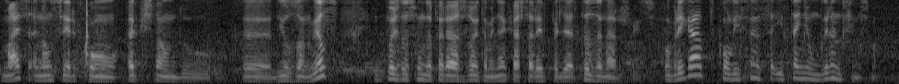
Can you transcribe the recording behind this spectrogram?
mais, a não ser com a questão do uh, Deals on Wheels. E depois, na segunda-feira, às 8 da manhã, cá estarei para lhe atazanar o juízo. Obrigado, com licença, e tenha um grande fim de semana.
